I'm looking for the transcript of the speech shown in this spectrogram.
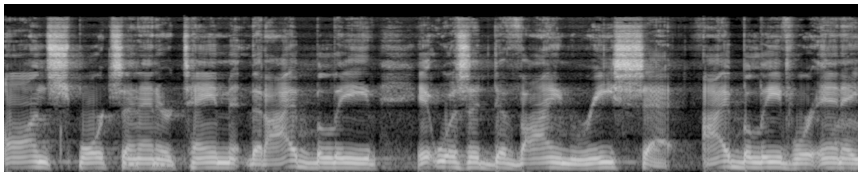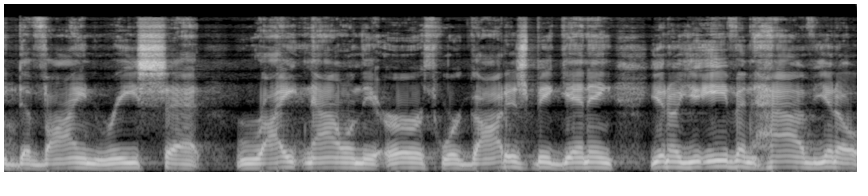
on sports and entertainment that I believe it was a divine reset. I believe we're in a divine reset right now on the earth where God is beginning. You know, you even have, you know,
